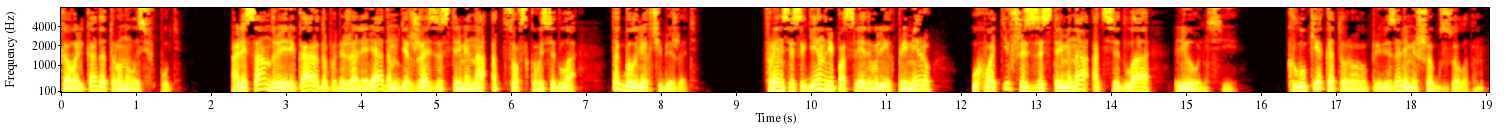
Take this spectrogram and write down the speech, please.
кавалькада тронулась в путь. Алессандро и Рикардо побежали рядом, держась за стремена отцовского седла. Так было легче бежать. Фрэнсис и Генри последовали их примеру, ухватившись за стремена от седла Леонсии, к луке которого привязали мешок с золотом.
